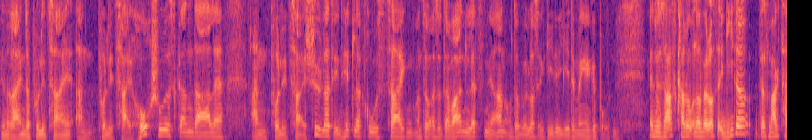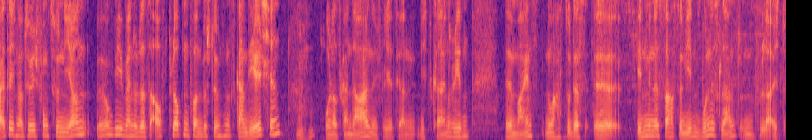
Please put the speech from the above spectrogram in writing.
in Reihen der Polizei, an Polizeihochschulskandale, an Polizeischüler, die einen Hitlergruß zeigen und so. Also da war in den letzten Jahren unter Wöllers Ägide jede Menge geboten. Ja, du sagst gerade unter Wöllers Ägide, das mag zeitlich natürlich funktionieren irgendwie, wenn du das Aufploppen von bestimmten Skandelchen mhm. oder Skandalen, ich will jetzt ja nichts kleinreden, äh, meinst. Nur hast du das äh, Innenminister hast du in jedem Bundesland und vielleicht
